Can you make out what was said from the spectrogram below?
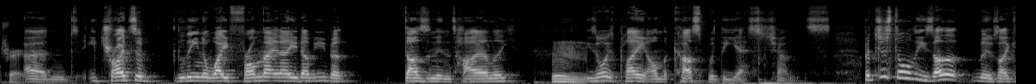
true. And he tried to lean away from that in AEW, but doesn't entirely. He's always playing on the cusp with the yes chance. But just all these other moves, like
